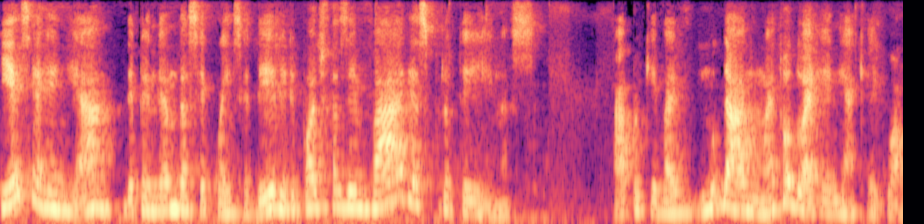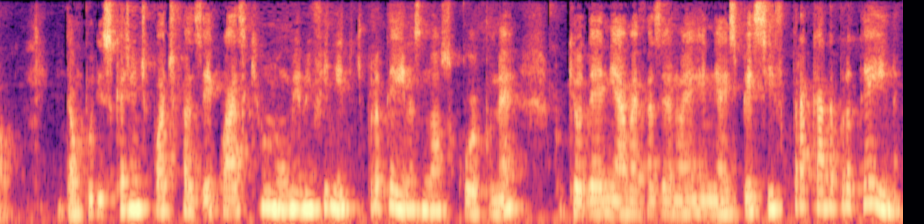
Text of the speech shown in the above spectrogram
E esse RNA, dependendo da sequência dele, ele pode fazer várias proteínas, tá? Porque vai mudar, não é todo o RNA que é igual. Então, por isso que a gente pode fazer quase que um número infinito de proteínas no nosso corpo, né? Porque o DNA vai fazer um RNA específico para cada proteína.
